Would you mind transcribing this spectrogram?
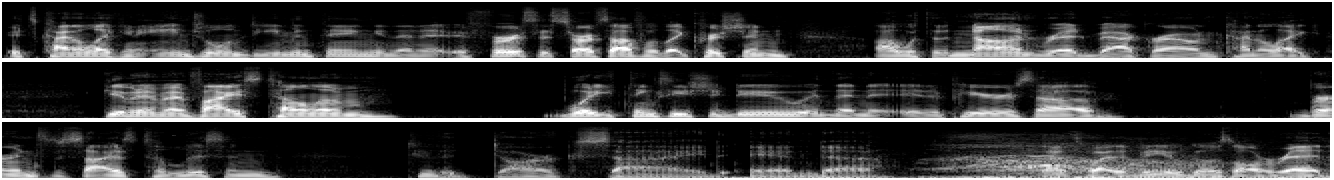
it's kind of like an angel and demon thing, and then at first it starts off with like Christian uh, with the non-red background, kind of like giving him advice, telling him what he thinks he should do, and then it, it appears uh, Burns decides to listen to the dark side, and uh, that's why the video goes all red.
